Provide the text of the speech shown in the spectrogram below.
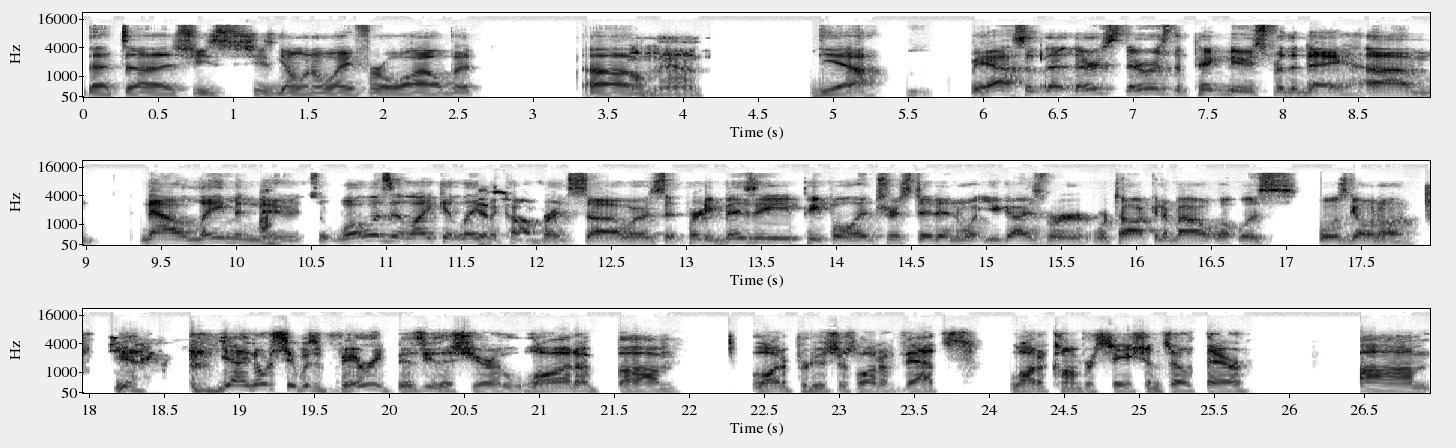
that uh, she's she's going away for a while. But um, oh man, yeah, yeah. So th- there's there was the pig news for the day. Um, now Leman ah. news. What was it like at Leman yes. conference? Uh, was it pretty busy? People interested in what you guys were were talking about? What was what was going on? Yeah, yeah. I noticed it was very busy this year. A lot of um, a lot of producers, a lot of vets, a lot of conversations out there. Um,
